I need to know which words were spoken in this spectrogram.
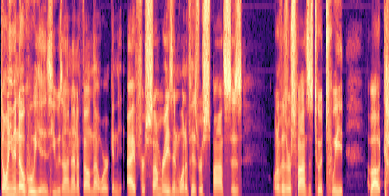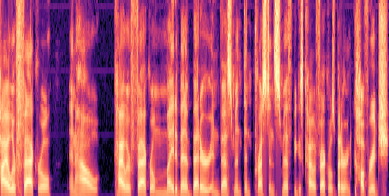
Don't even know who he is. He was on NFL Network, and I, for some reason, one of his responses, one of his responses to a tweet about Kyler Fackrell and how Kyler Fackrell might have been a better investment than Preston Smith because Kyler Fackrell's better in coverage.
